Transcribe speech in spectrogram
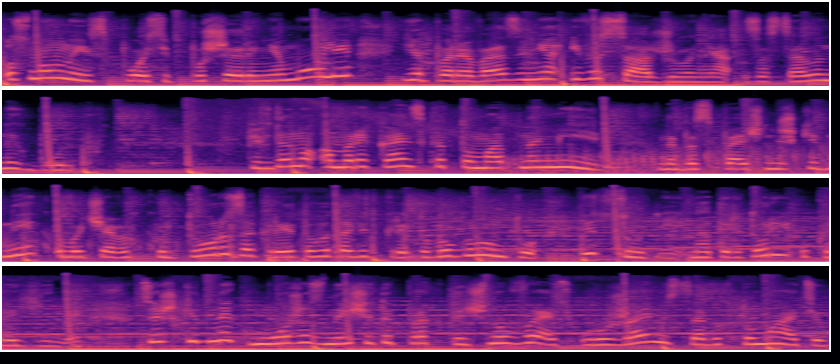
Основний спосіб поширення молі є перевезення і висаджування заселених бульб. Південноамериканська томатна міль небезпечний шкідник овочевих культур закритого та відкритого ґрунту, відсутній на території України. Цей шкідник може знищити практично весь урожай місцевих томатів.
